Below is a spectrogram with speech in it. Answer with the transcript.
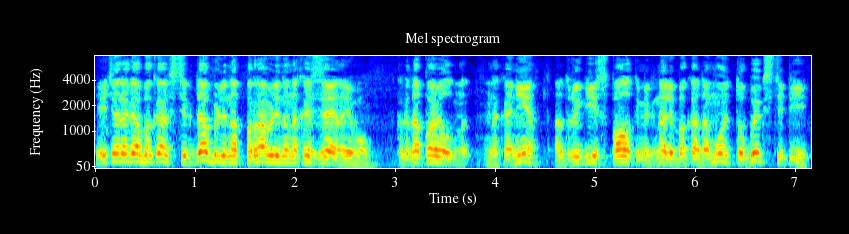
Эти рога быка всегда были направлены на хозяина его. Когда Павел на- коне, а другие с палками гнали быка домой, то бык степи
